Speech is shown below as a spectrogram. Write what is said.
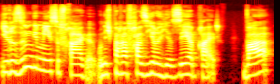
Ihre sinngemäße Frage, und ich paraphrasiere hier sehr breit, war,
